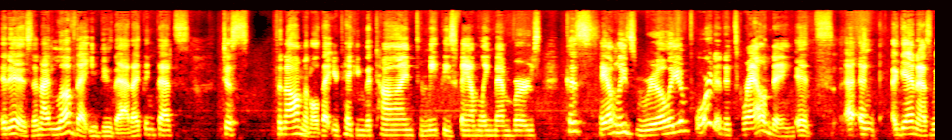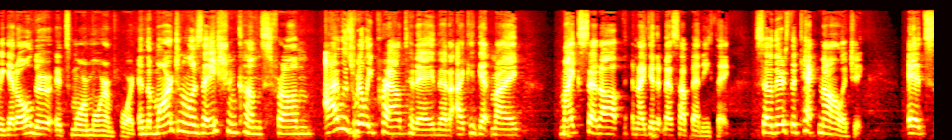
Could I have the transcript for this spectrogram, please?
It is. And I love that you do that. I think that's just phenomenal that you're taking the time to meet these family members because family's really important. It's grounding. It's, and again, as we get older, it's more and more important. And the marginalization comes from, I was really proud today that I could get my mic set up and I didn't mess up anything. So there's the technology. It's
